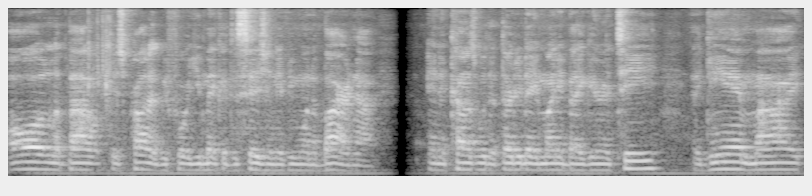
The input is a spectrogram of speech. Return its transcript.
all about this product before you make a decision if you want to buy or not. And it comes with a 30-day money-back guarantee. Again, my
